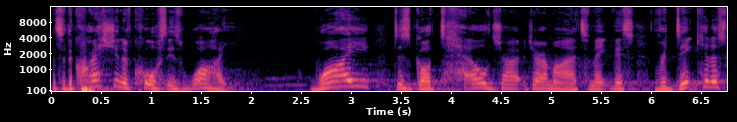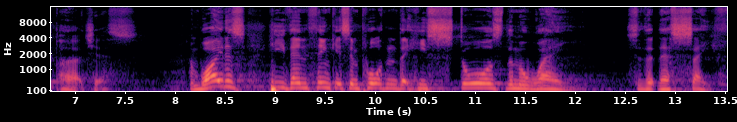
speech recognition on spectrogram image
And so the question, of course, is why? Why does God tell Jeremiah to make this ridiculous purchase? And why does he then think it's important that he stores them away so that they're safe?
